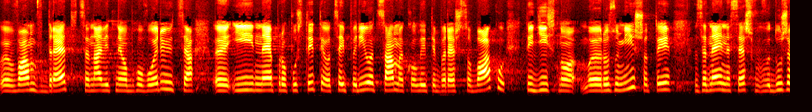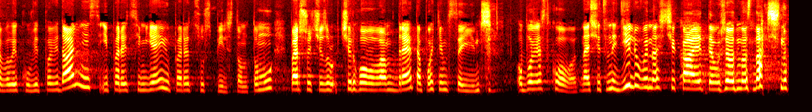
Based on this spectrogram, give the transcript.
е, вам в дред це навіть не обговорюється е, і не пропустити оцей період, саме коли ти береш собаку, ти дійсно е, розумієш, що ти за неї несеш дуже велику відповідальність і перед сім'єю, перед суспільством. Тому першочергово вам в дред, а потім все інше. Обов'язково. Значить, в неділю ви нас чекаєте вже однозначно.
